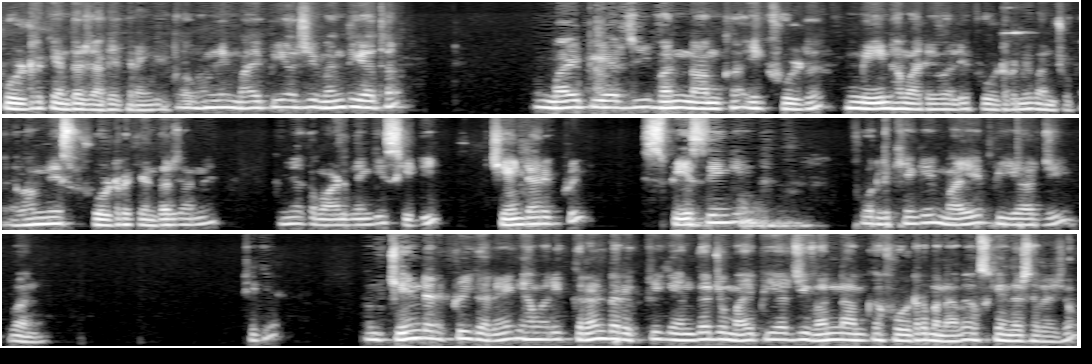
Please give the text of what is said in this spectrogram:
फोल्डर के अंदर जाके करेंगे। तो अब हमने my P R G one दिया था। My P R G one नाम का एक फोल्डर मेन हमारे वाले फोल्डर में बन चुका है। अब हमने इस फोल्डर के अंदर जाना है। हम यहाँ कमांड देंगे C D change directory space देंगे और लिखेंगे my P R G one ठीक है? हम चेन डायरेक्टरी कर रहे हैं कि हमारी करंट डायरेक्टरी के अंदर जो my P R G one नाम का फोल्डर बना हुआ है, उसके अंदर चले जाओ।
